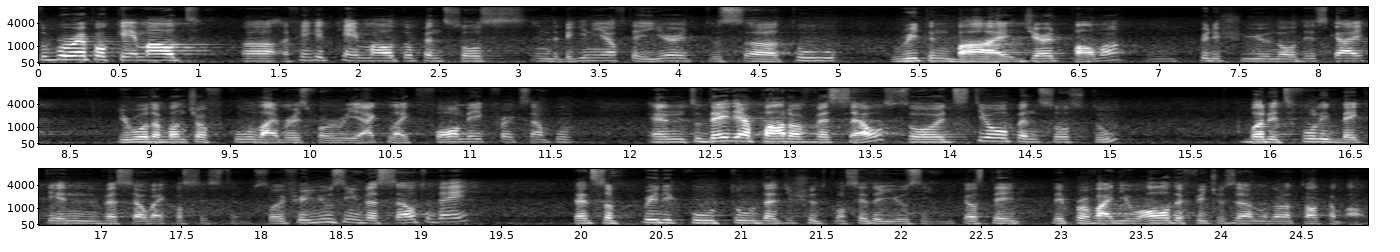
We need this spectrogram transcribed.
TurboRepo came out, uh, I think it came out open source in the beginning of the year. It was a tool written by Jared Palmer. I'm pretty sure you know this guy. He wrote a bunch of cool libraries for React, like Formik, for example. And today they are part of Vercel, so it's still open source too, but it's fully baked in the Vercel ecosystem. So if you're using Vercel today, that's a pretty cool tool that you should consider using because they, they provide you all the features that I'm going to talk about.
